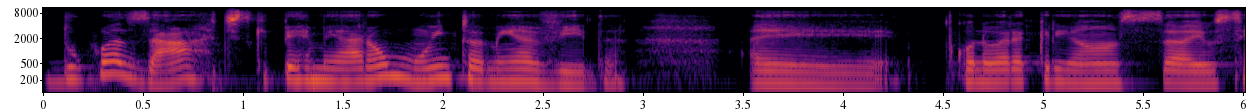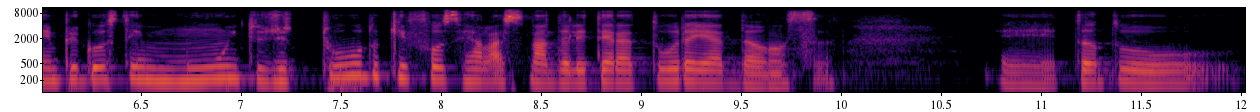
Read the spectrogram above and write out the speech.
duas artes que permearam muito a minha vida. É, quando eu era criança, eu sempre gostei muito de tudo que fosse relacionado à literatura e à dança. É, tanto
